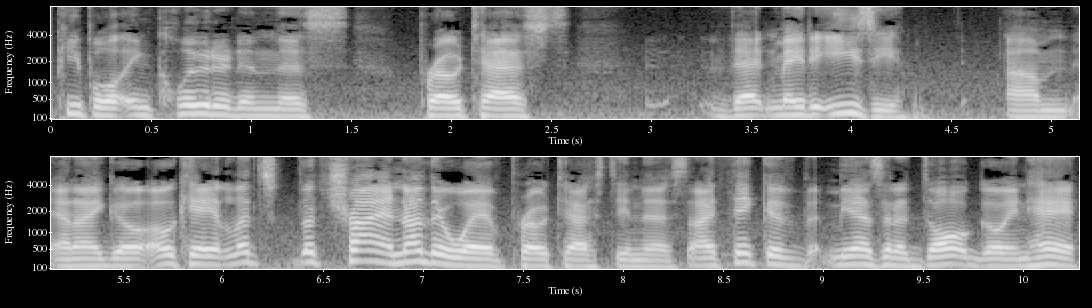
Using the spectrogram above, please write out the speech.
people included in this protest that made it easy. Um, and I go, okay, let's let's try another way of protesting this. And I think of me as an adult going, hey,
